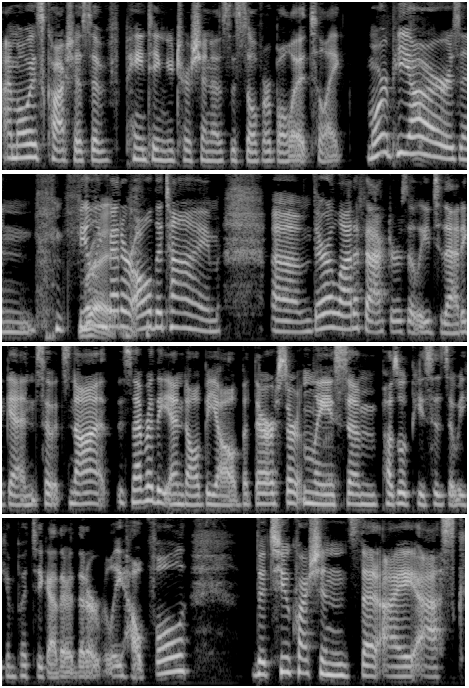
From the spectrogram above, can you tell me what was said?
I'm always cautious of painting nutrition as the silver bullet to like more PRs and feeling right. better all the time. Um, there are a lot of factors that lead to that again. So it's not, it's never the end all be all, but there are certainly some puzzle pieces that we can put together that are really helpful. The two questions that I ask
